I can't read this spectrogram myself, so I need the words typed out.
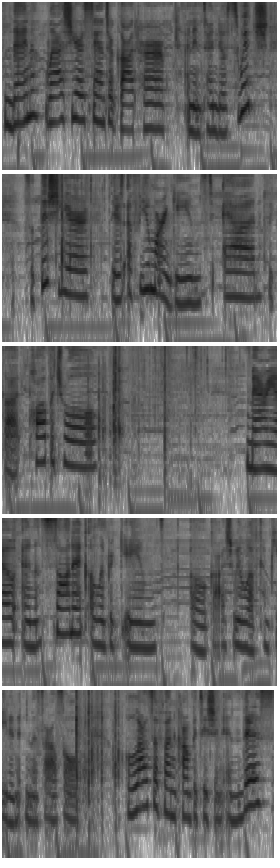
Then last year Santa got her a Nintendo Switch. So this year there's a few more games to add. We got Paw Patrol, Mario and Sonic Olympic Games. Oh gosh, we love competing in this household. Lots of fun competition in this.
